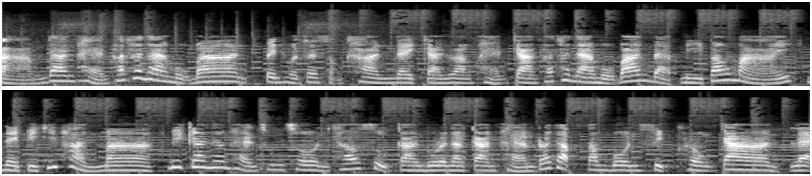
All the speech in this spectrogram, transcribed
3. ด้านแผนพัฒนาหมู่บ้าน เป็นหัวใจสำคัญในการวางแผนการพัฒนาหมู่บ้านแบบมีเป้าหมาย ในปีที่ผ่านมา มีการนำแผนชุมชนเข้าสู่การบูรณาการแผนระดับตำบล 10 โครงการ และ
